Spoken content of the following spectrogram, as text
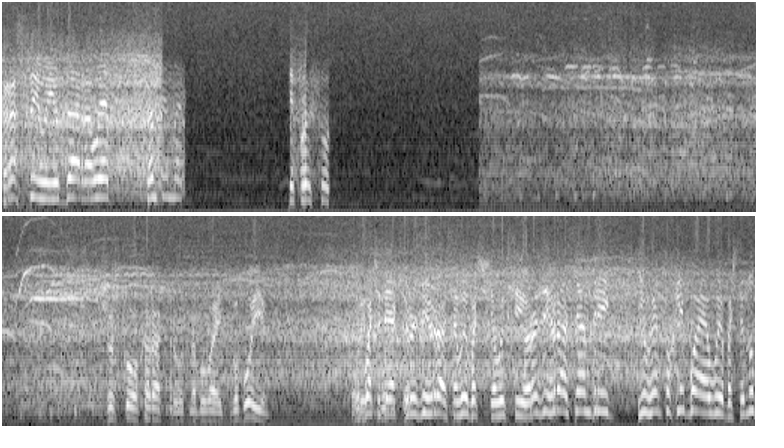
красивий удар, але сантиметр пройшов. жорсткого характеру от набувають двобої. Ви бачите, як розігрався, вибачте, Олексію, розігрався Андрій Євген Похлібаєв, вибачте. Ну,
